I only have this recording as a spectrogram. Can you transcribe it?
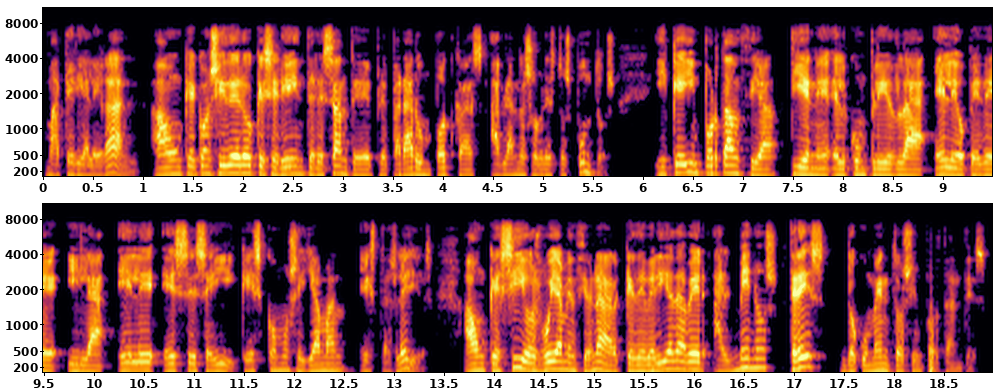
materia legal, aunque considero que sería interesante preparar un podcast hablando sobre estos puntos, y qué importancia tiene el cumplir la LOPD y la LSSI, que es como se llaman estas leyes. Aunque sí os voy a mencionar que debería de haber al menos tres documentos importantes.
